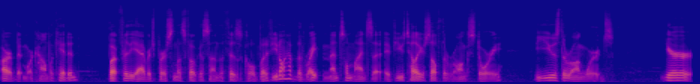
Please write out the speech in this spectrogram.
are a bit more complicated. But for the average person, let's focus on the physical. But if you don't have the right mental mindset, if you tell yourself the wrong story, if you use the wrong words, your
